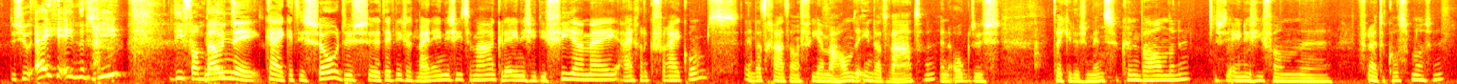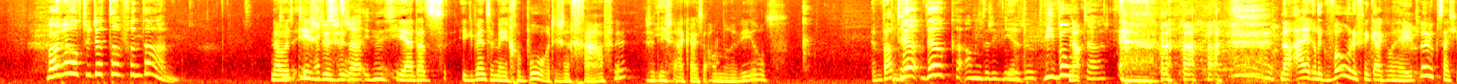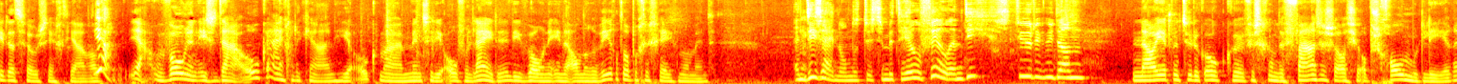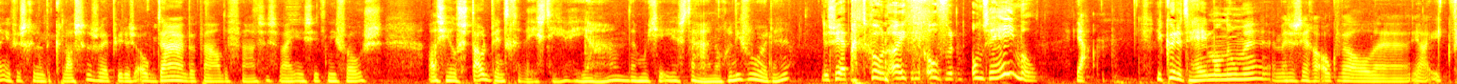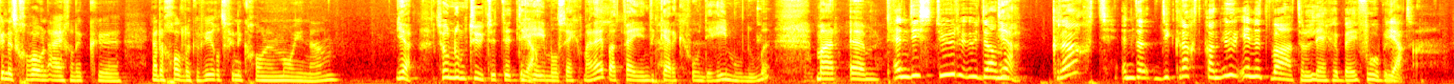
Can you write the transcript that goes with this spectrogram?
Dus uw eigen energie, die van Nou buiten... nee, kijk, het is zo. Dus eh, het heeft niks met mijn energie te maken. De energie die via mij eigenlijk vrijkomt. En dat gaat dan via mijn handen in dat water. En ook dus dat je dus mensen kunt behandelen. Dus de energie van, eh, vanuit de kosmos. hè. Waar haalt u dat dan vandaan? Nou, het is dus een, ja, dat, ik ben ermee geboren. Het is een gave. Dus het is eigenlijk uit de andere wereld. En wat is... Wel- welke andere wereld? Wie woont Nou, daar? Nou, eigenlijk wonen vind ik eigenlijk wel heel leuk dat je dat zo zegt. Ja, want, Ja. wonen is daar ook eigenlijk. Ja, en hier ook. Maar mensen die overlijden, die wonen in een andere wereld op een gegeven moment. En die zijn ondertussen met heel veel. En die sturen u dan... Nou, je hebt natuurlijk ook eh, verschillende fases zoals je op school moet leren. In verschillende klassen. Zo heb je dus ook daar bepaalde fases waar je in zit, niveaus. Als je heel stout bent geweest hier, ja, dan moet je eerst daar nog lief worden. Hè? Dus u hebt het gewoon eigenlijk over onze hemel. Ja, je kunt het hemel noemen. En mensen zeggen ook wel... eh, ja, ik vind het gewoon eigenlijk... eh, ja, de goddelijke wereld vind ik gewoon een mooie naam. Ja, zo noemt u het, de, de Ja. hemel, zeg maar. Hè? Wat wij in de kerk gewoon de hemel noemen. Maar ehm, En die sturen u dan Ja. Kracht. En de- die kracht kan u in het water leggen, bijvoorbeeld. Ja,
